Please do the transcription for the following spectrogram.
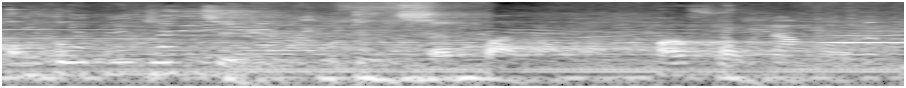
welcome to DJ Budi Senpai perfect.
